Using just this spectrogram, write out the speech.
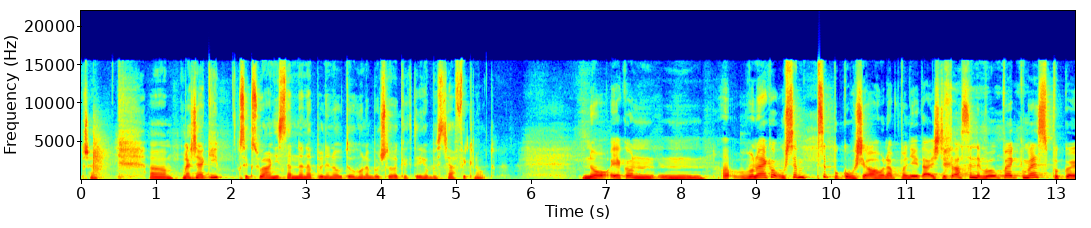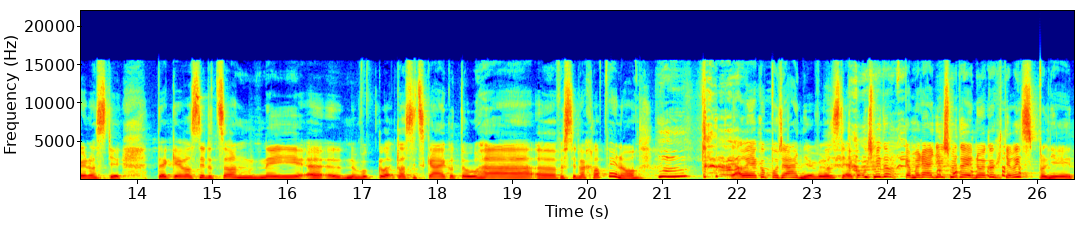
Dobře. Uh, máš nějaký sexuální sen nenaplněnou touhu nebo člověka, který ho bys chtěla fiknout? No, jako, mm, ono jako už jsem se pokoušela ho naplnit a ještě to asi nebylo úplně k mé spokojenosti. Tak je vlastně docela nudný, eh, nebo klasická jako touha eh, prostě dva chlapy, no. Hmm. Ale jako pořádně prostě, jako už mi to, kamarádi už mi to jednou jako chtěli splnit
